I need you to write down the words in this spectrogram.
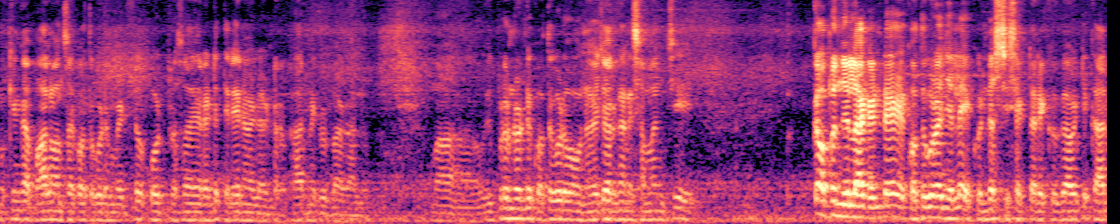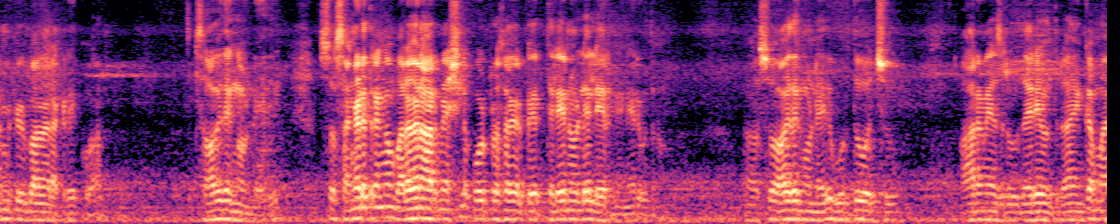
ముఖ్యంగా పాలవంచ కొత్తగూడెం మెట్లు కోటి ప్రసాద్ గారు అంటే తెలియని వాళ్ళు అంటారు కార్మిక విభాగాలు. మా ఇప్పుడున్నటువంటి కొత్తగూడెం నియోజకవర్గానికి సంబంధించి కప్పం జిల్లా కంటే కొత్తగూడెం జిల్లా ఎక్కువ ఇండస్ట్రీ సెక్టర్ ఎక్కువ కాబట్టి కార్మిక విభాగాలు అక్కడ ఎక్కువ సో ఆ విధంగా ఉండేది. సో సంఘటిత రంగం బలమైన ఆర్గనైజేషన్లో కోటి ప్రసాద్ గారి పేరు తెలియని వాళ్ళే లేరు నేను ఎరుగుతున్నాను. సో ఆ విధంగా ఉండేది. ఉర్దూ వచ్చు ఆర్గనైజరు ధైర్యవంతుడు ఇంకా మా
